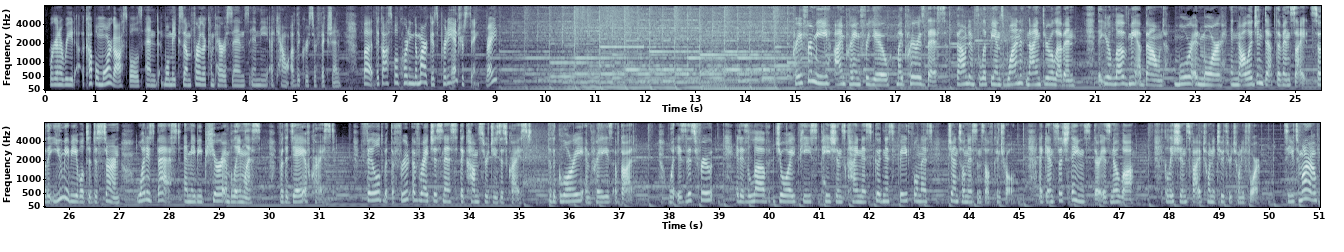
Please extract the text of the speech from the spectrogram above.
We're going to read a couple more Gospels and we'll make some further comparisons in the account of the crucifixion. But the Gospel according to Mark is pretty interesting, right? Pray for me, I'm praying for you. My prayer is this, found in Philippians 1 9 through 11 that your love may abound more and more in knowledge and depth of insight, so that you may be able to discern what is best and may be pure and blameless for the day of Christ, filled with the fruit of righteousness that comes through Jesus Christ, to the glory and praise of God. What is this fruit? It is love, joy, peace, patience, kindness, goodness, faithfulness, gentleness, and self control. Against such things there is no law. Galatians 5 22 through 24. See you tomorrow.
